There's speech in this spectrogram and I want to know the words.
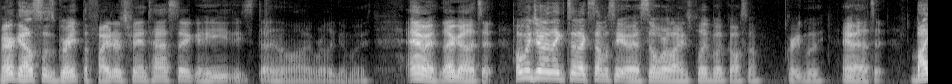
American Hustle is great. The Fighter's fantastic. He, he's done a lot of really good movies. Anyway, there you go. That's it. Hope you enjoyed. Thank you. Till next time. We'll see you. Uh, Silver Linings Playbook also great movie. Anyway, that's it. Bye.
